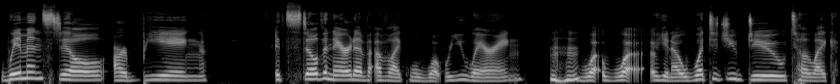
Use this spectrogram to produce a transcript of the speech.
women still are being it's still the narrative of like well what were you wearing Mhm. what what you know what did you do to like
